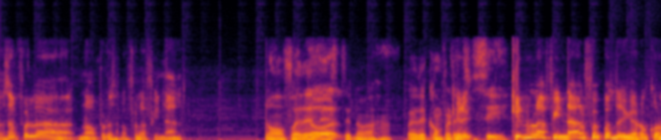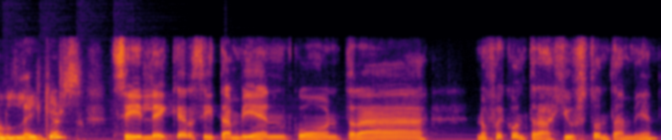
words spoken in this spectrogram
esa, fue la. No, pero esa no fue la final. No, fue del este, ¿no? Ajá. Fue de conferencia. Sí. ¿Qué no la final fue cuando llegaron con los Lakers? Sí, Lakers y también contra. ¿No fue contra Houston también?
